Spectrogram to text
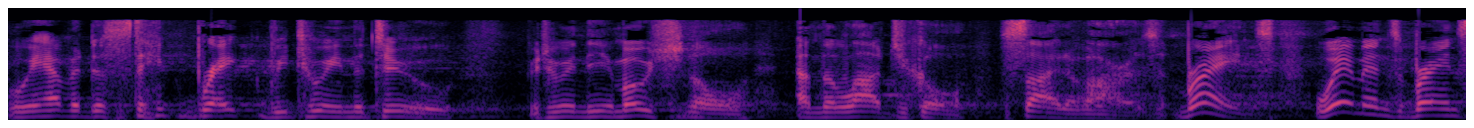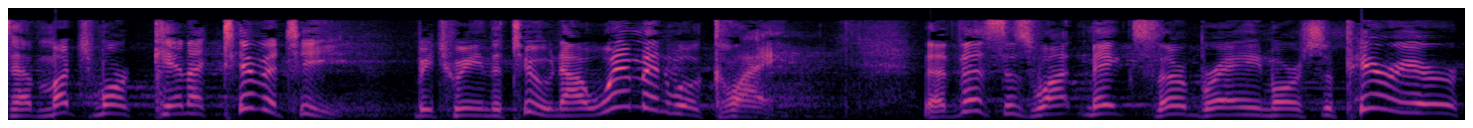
We have a distinct break between the two, between the emotional and the logical side of ours. Brains. Women's brains have much more connectivity between the two. Now, women will claim that this is what makes their brain more superior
